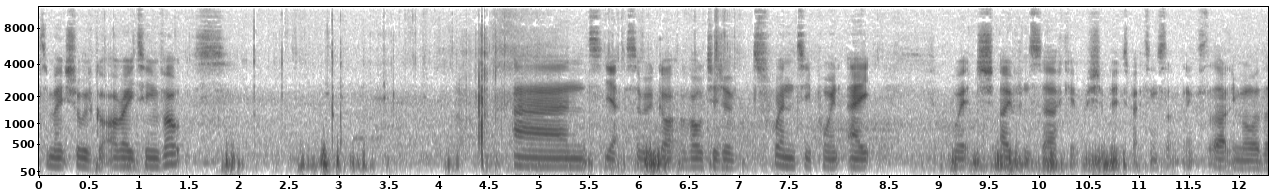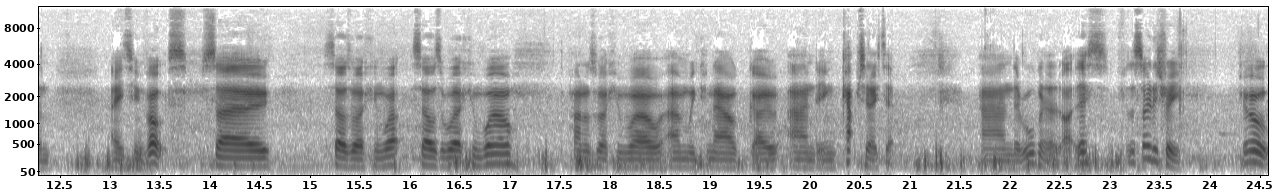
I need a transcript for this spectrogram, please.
to make sure we've got our 18 volts. And yeah, so we've got a voltage of 20.8, which open circuit we should be expecting something slightly more than 18 volts. So cells working well, cells are working well, the panel's working well, and we can now go and encapsulate it and they're all going to look like this for the solar tree. Cool.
